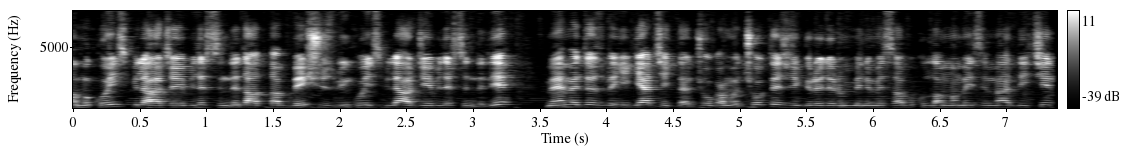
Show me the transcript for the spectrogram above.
ama coins bile harcayabilirsin dedi hatta 500 bin coins bile harcayabilirsin dedi. Mehmet Özbek'e gerçekten çok ama çok teşekkür ediyorum benim hesabı kullanmama izin verdiği için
